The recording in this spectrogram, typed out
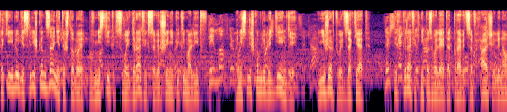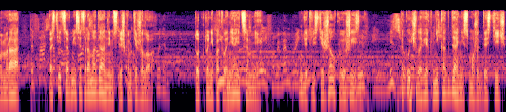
Такие люди слишком заняты, чтобы вместить в свой график совершение пяти молитв. Они слишком любят деньги и не жертвуют закят. Их график не позволяет отправиться в хадж или на умра. Поститься в месяц Рамадан им слишком тяжело. Тот, кто не поклоняется мне, будет вести жалкую жизнь. Такой человек никогда не сможет достичь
